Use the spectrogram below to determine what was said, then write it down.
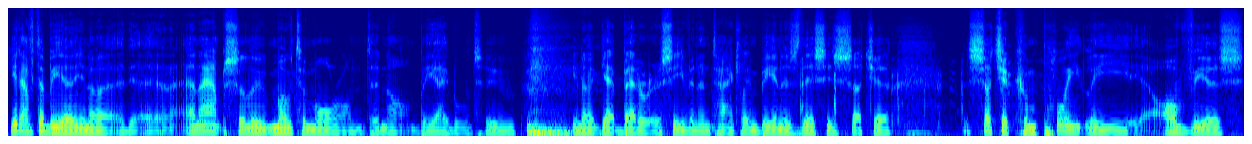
You'd have to be a you know a, a- an absolute motor moron to not be able to, you know, get better at receiving and tackling. Being as this is such a such a completely obvious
